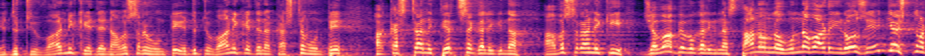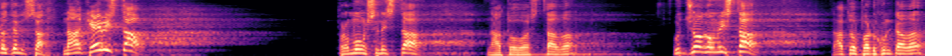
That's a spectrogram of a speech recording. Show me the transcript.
ఎదుటి వానికి ఏదైనా అవసరం ఉంటే ఎదుటి వానికి ఏదైనా కష్టం ఉంటే ఆ కష్టాన్ని తీర్చగలిగిన ఆ అవసరానికి జవాబు ఇవ్వగలిగిన స్థానంలో ఉన్నవాడు ఈరోజు ఏం చేస్తున్నాడో తెలుసా? నాకేమిస్తావు ప్రమోషన్ ఇస్తా. నాతో వస్తావా? ఉద్యోగం ఇస్తా. నాతో పడుకుంటావా?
